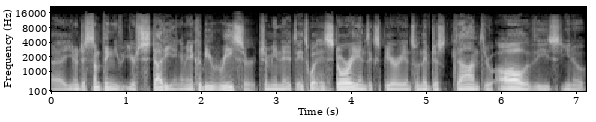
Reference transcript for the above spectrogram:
uh, you know, just something you're studying. I mean, it could be research. I mean, it's it's what historians experience when they've just gone through all of these, you know,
